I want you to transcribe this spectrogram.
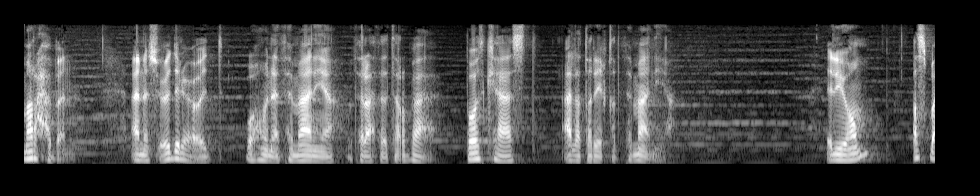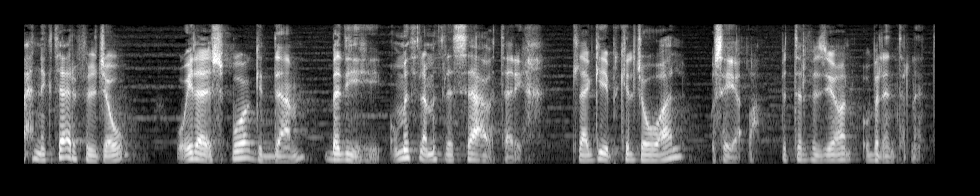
مرحبا. أنا سعود العود وهنا ثمانية وثلاثة أرباع. بودكاست على طريقة ثمانية اليوم أصبح أنك تعرف الجو وإلى أسبوع قدام بديهي ومثله مثل الساعة والتاريخ. تلاقيه بكل جوال وسيارة بالتلفزيون وبالإنترنت.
